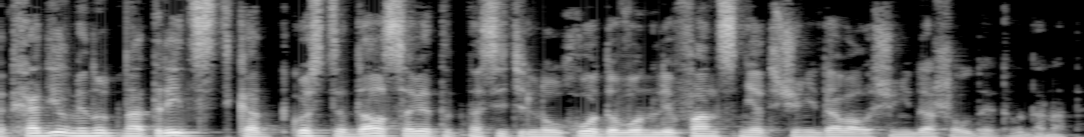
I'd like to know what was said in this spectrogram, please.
Отходил минут на 30, как Костя дал совет относительно ухода в OnlyFans. Нет, еще не давал, еще не дошел до этого доната.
